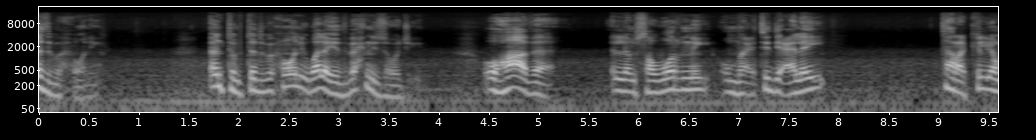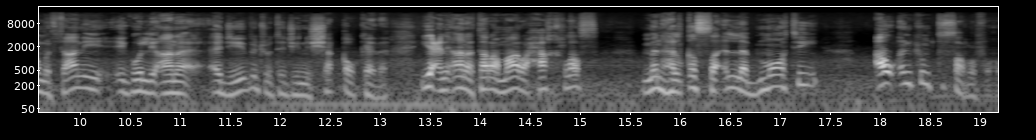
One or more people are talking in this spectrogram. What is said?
اذبحوني. أنتم تذبحوني ولا يذبحني زوجي. وهذا اللي مصورني ومعتدي علي ترى كل يوم الثاني يقول لي أنا أجيبك وتجيني الشقة وكذا. يعني أنا ترى ما راح أخلص من هالقصة إلا بموتي أو أنكم تصرفون.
